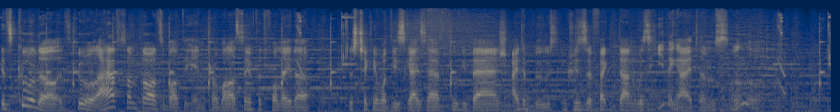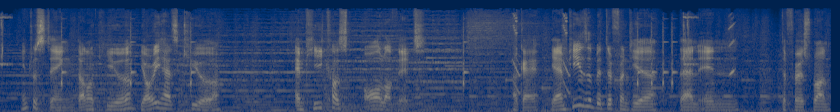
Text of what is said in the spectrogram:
it's cool though, it's cool. I have some thoughts about the intro, but I'll save that for later. Just checking what these guys have. Goofy Bash, Item Boost, increases effect done with healing items. Ooh. Interesting. Donald Cure. Yori has Cure. MP costs all of it. Okay. Yeah, MP is a bit different here than in the first one.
